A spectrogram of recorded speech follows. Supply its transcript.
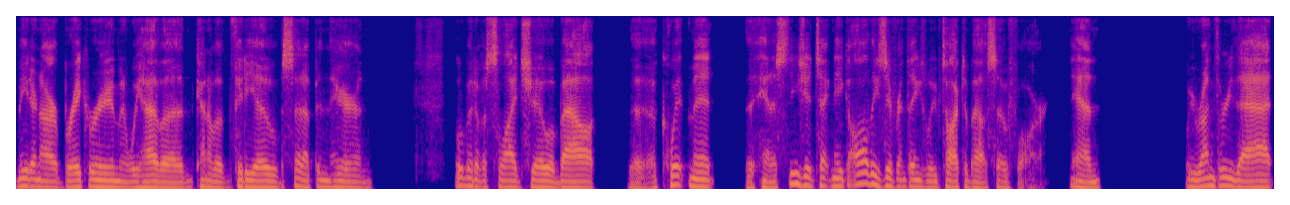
meet in our break room and we have a kind of a video set up in there and a little bit of a slideshow about the equipment, the anesthesia technique, all these different things we've talked about so far. And we run through that.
